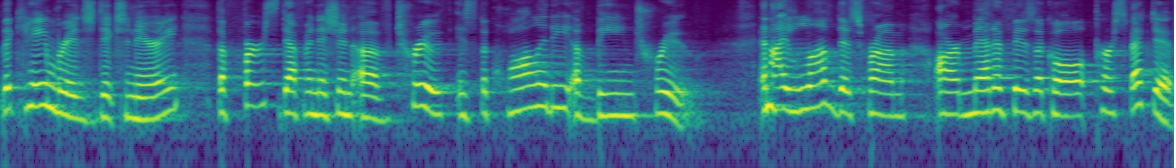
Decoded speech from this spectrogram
the Cambridge Dictionary, the first definition of truth is the quality of being true. And I love this from our metaphysical perspective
